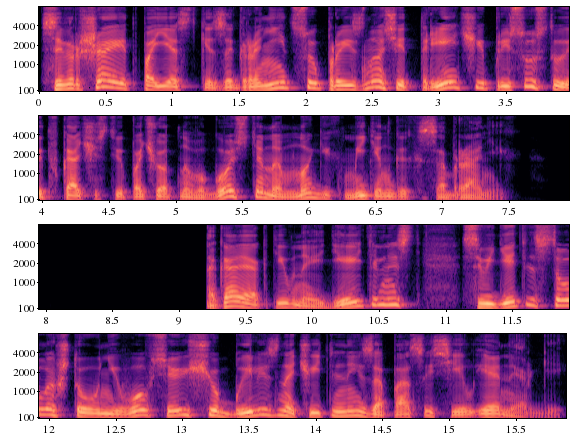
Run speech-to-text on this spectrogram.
совершает поездки за границу, произносит речи, присутствует в качестве почетного гостя на многих митингах и собраниях. Такая активная деятельность свидетельствовала, что у него все еще были значительные запасы сил и энергии.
